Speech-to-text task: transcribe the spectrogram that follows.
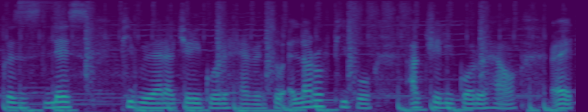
because it's less people that actually go to heaven. So a lot of people actually go to hell right?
